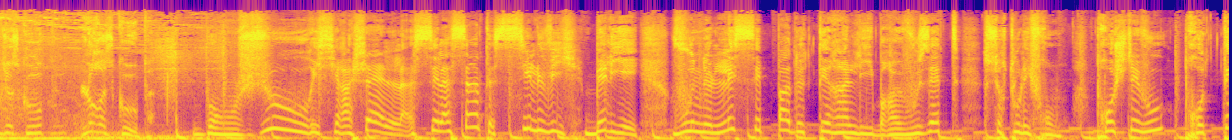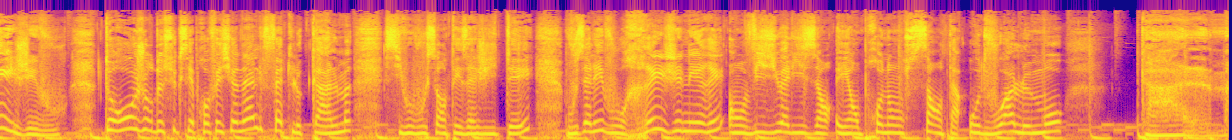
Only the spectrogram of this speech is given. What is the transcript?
Radioscoop, l'horoscope. Bonjour, ici Rachel. C'est la Sainte Sylvie, Bélier. Vous ne laissez pas de terrain libre. Vous êtes sur tous les fronts. Projetez-vous, protégez-vous. Taureau, jour de succès professionnel, faites le calme. Si vous vous sentez agité, vous allez vous régénérer en visualisant et en prononçant à haute voix le mot calme.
